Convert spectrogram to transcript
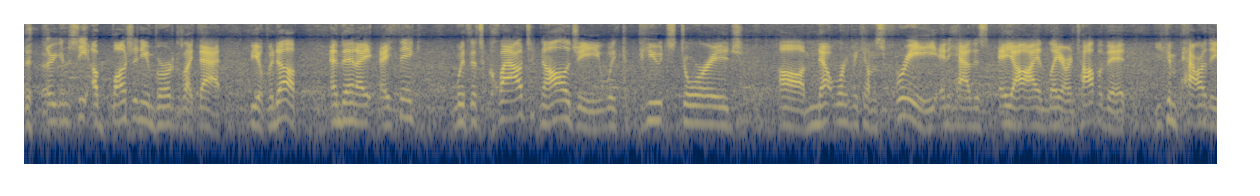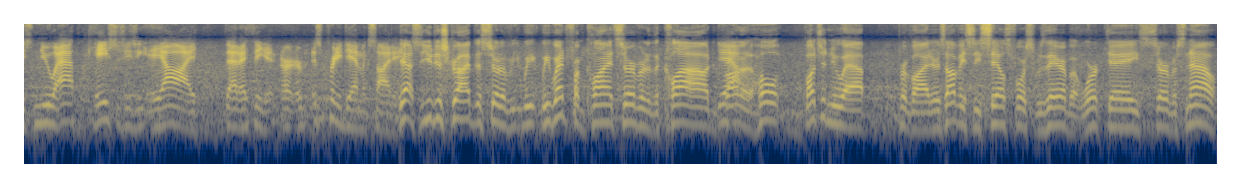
so you're going to see a bunch of new verticals like that be opened up. And then I, I think with this cloud technology, with compute, storage, um, network becomes free and you have this AI layer on top of it, you can power these new applications using AI that I think are, is pretty damn exciting. Yeah, so you described this sort of, we, we went from client server to the cloud, yeah. brought a whole bunch of new app providers. Obviously Salesforce was there, but Workday, ServiceNow.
